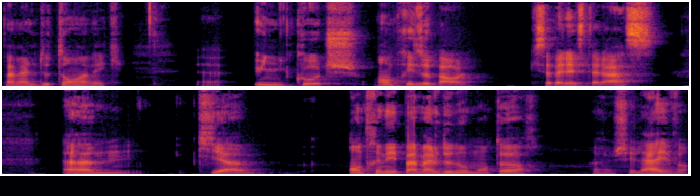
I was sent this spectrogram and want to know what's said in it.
pas mal de temps avec une coach en prise de parole qui s'appelle Estelas, euh, qui a entraîné pas mal de nos mentors euh, chez Live,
